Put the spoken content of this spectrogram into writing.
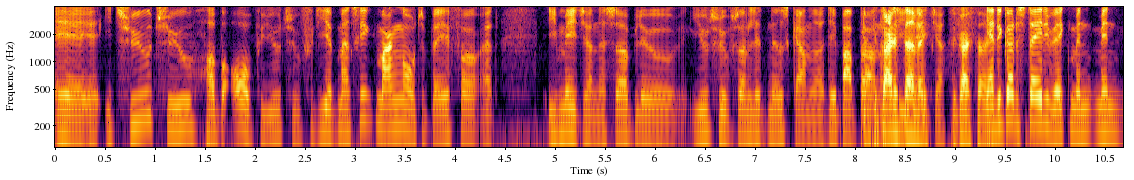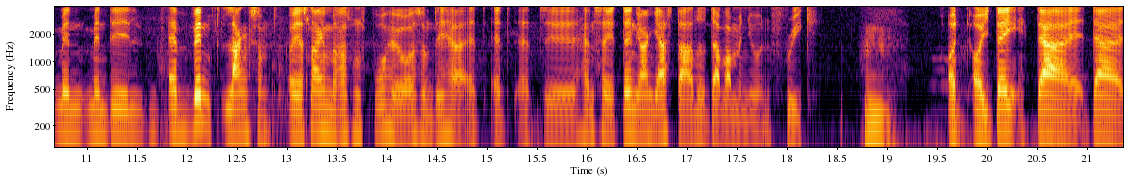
øh, i 2020 hopper over på YouTube? Fordi at man skal ikke mange år tilbage for, at i medierne, så blev YouTube sådan lidt nedskammet, og det er bare børn Ja, det gør og det stadigvæk. Det gør det stadigvæk. Ja, det gør det stadigvæk, men, men, men, men det er vendt langsomt. Og jeg snakkede med Rasmus Brohave også om det her, at, at, at øh, han sagde, at dengang jeg startede, der var man jo en freak. Mm. Og, og i dag, der, der,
